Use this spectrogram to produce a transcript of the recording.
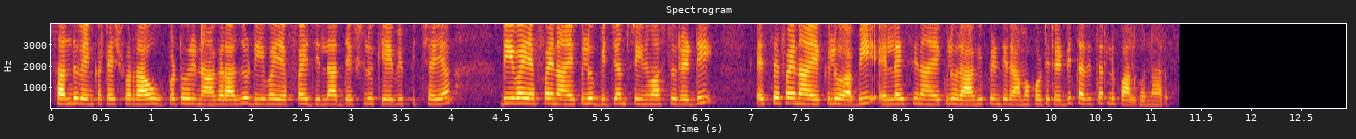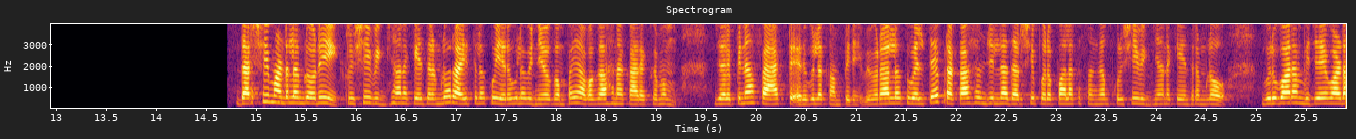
సందు వెంకటేశ్వరరావు ఉప్పటూరి నాగరాజు డివైఎఫ్ఐ జిల్లా అధ్యక్షులు కేవి పిచ్చయ్య డివైఎఫ్ఐ నాయకులు బిజ్జం శ్రీనివాసులు రెడ్డి ఎస్ఎఫ్ఐ నాయకులు అభి ఎల్ఐసి నాయకులు రాగిపిండి రామకోటిరెడ్డి తదితరులు పాల్గొన్నారు. దర్శి మండలంలోని కృషి విజ్ఞాన కేంద్రంలో రైతులకు ఎరువుల వినియోగంపై అవగాహన కార్యక్రమం జరిపిన ఫ్యాక్ట్ ఎరువుల కంపెనీ. వివరాల్లోకి వెళ్తే ప్రకాశం జిల్లా దర్శి పురపాలక సంఘం కృషి విజ్ఞాన కేంద్రంలో గురువారం విజయవాడ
